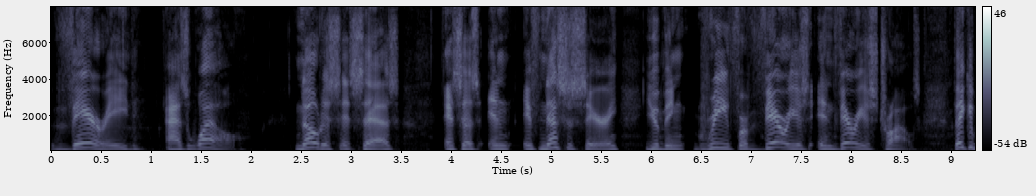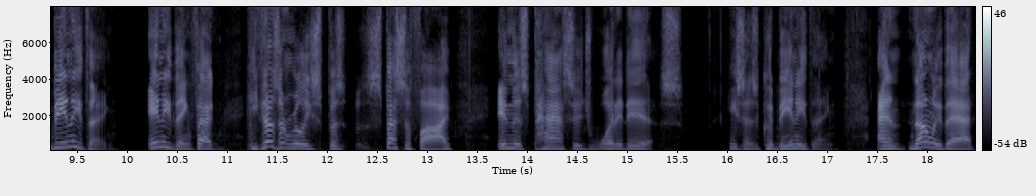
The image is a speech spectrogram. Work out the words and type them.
varied as well. Notice it says, it says, if necessary, you've been grieved for various in various trials. They could be anything, anything. In fact, he doesn't really spe- specify in this passage what it is. He says it could be anything. And not only that,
